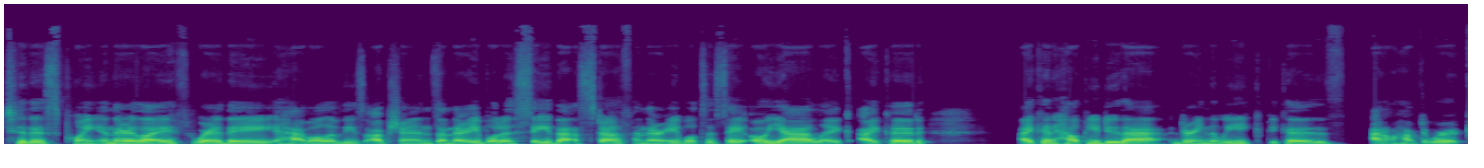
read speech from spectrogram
to this point in their life where they have all of these options and they're able to say that stuff and they're able to say oh yeah like i could i could help you do that during the week because i don't have to work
